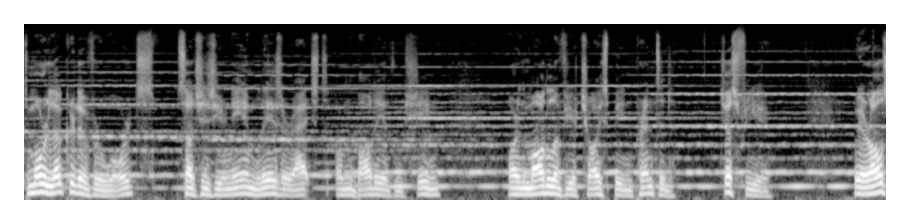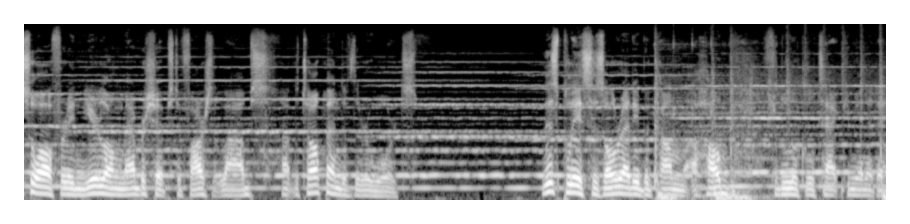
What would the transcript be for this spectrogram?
to more lucrative rewards, such as your name laser etched on the body of the machine, or the model of your choice being printed, just for you. We are also offering year-long memberships to Farset Labs at the top end of the rewards. This place has already become a hub for the local tech community,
